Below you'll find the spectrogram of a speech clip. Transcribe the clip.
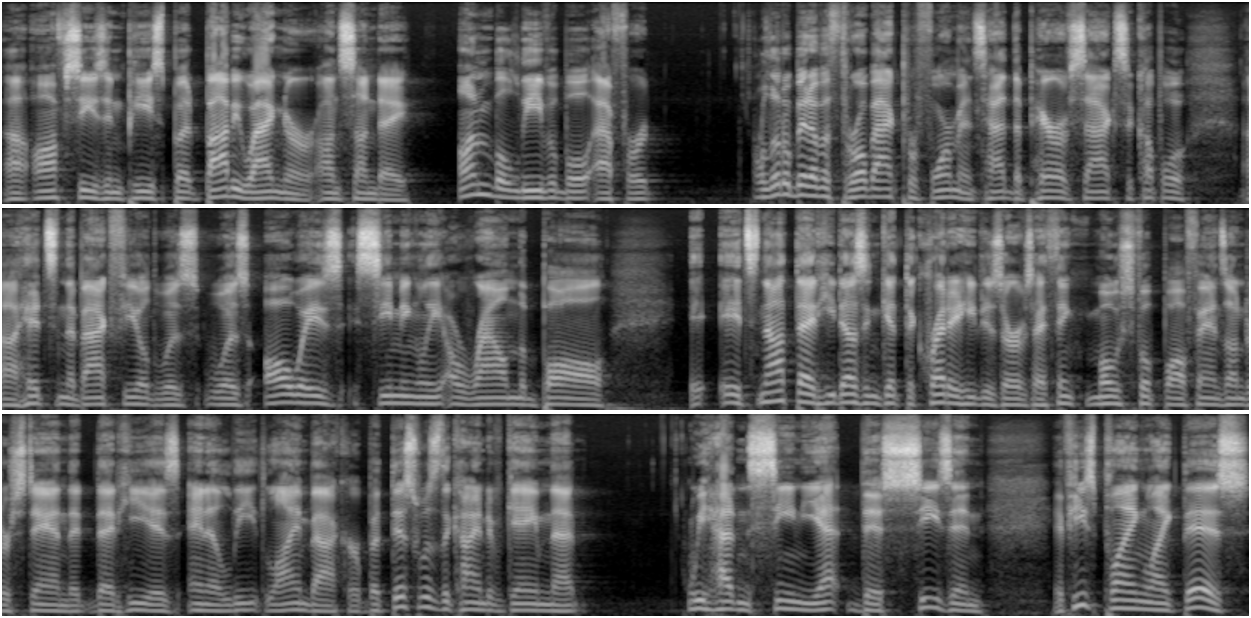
uh, offseason piece, but Bobby Wagner on Sunday, unbelievable effort a little bit of a throwback performance. Had the pair of sacks, a couple uh, hits in the backfield. Was was always seemingly around the ball. it's not that he doesn't get the credit he deserves. I think most football fans understand that that he is an elite linebacker, but this was the kind of game that we hadn't seen yet this season. If he's playing like this,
